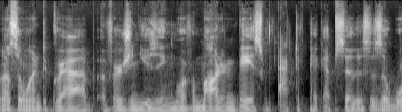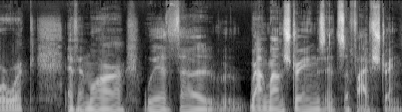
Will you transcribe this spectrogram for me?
I also wanted to grab a version using more of a modern bass with active pickups. So this is a Warwick FMR with uh, round wound strings, and it's a five string.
